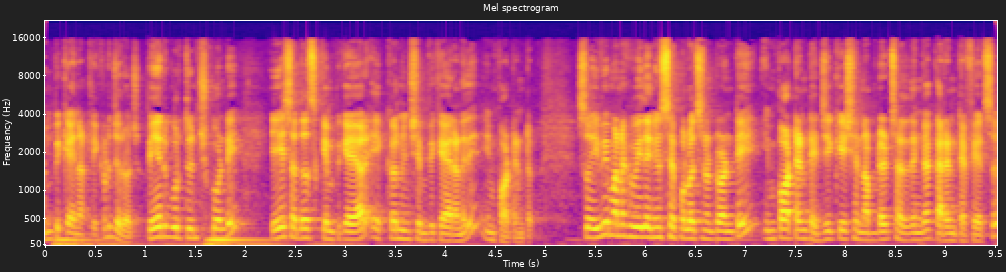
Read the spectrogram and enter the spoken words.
ఎంపిక అయినట్లు ఇక్కడ చూడవచ్చు పేరు గుర్తుంచుకోండి. ఏ సదస్సుకి ఎంపిక అయ్యారు ఎక్కడి నుంచి ఎంపిక అయ్యారు అనేది ఇంపార్టెంట్ సో ఇవి మనకు వివిధ న్యూస్ పేపర్లో వచ్చినటువంటి ఇంపార్టెంట్ ఎడ్యుకేషన్ అప్డేట్స్ అదేవిధంగా కరెంట్ అఫైర్స్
